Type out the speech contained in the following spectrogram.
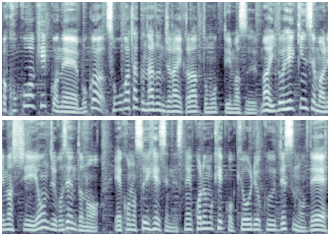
まあ、ここは結構ね、僕は底堅くなるんじゃないかなと思っています。まあ移動平均線もありますし、45セントの、え、この水平線ですね、これも結構強力ですので、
